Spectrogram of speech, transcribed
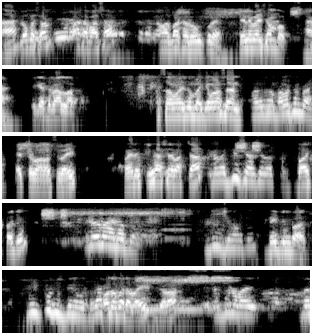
হ্যাঁ? লোকেশন? বাসা বাসা? আমার বাসা রংপুরে। ডেলিভারি সম্ভব? হ্যাঁ। ঠিক আছে ভাই আল্লাহ। আসসালামু আলাইকুম ভাই কেমন আছেন? ভালো আছেন ভাই? এই তো ভালো আছি ভাই। ভাই এটা কি হাঁসের বাচ্চা? বয়স মতো। দুই দিন বয়স। কত করে ভাই জোড়া? ভাই ভাই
